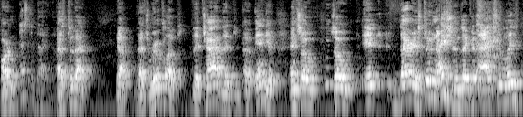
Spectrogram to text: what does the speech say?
Pardon? That's today, though. That's today. Yeah, that's real close. The China, the uh, India, and so so it there is two nations that could actually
